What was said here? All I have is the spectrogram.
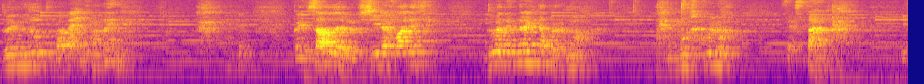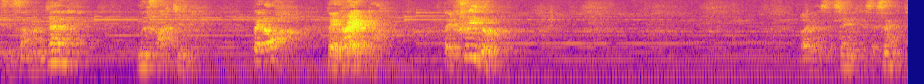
2 minuti, va bene, va bene. Pensavo di riuscire a fare 2 di 30, però no, il muscolo si stanca e senza mangiare non è facile, però te retto, te si sente, si sente.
